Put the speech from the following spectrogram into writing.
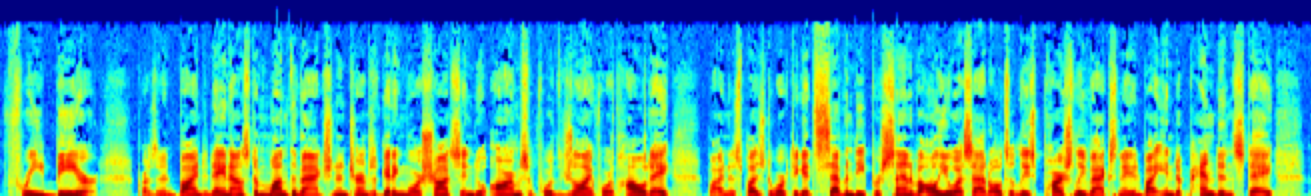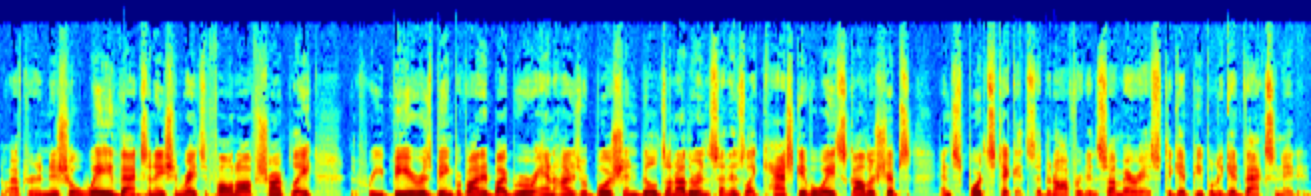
free beer. President Biden today announced a month of action in terms of getting more shots into arms before the July 4th holiday. Biden has pledged to work to get 70% of all U.S. adults at least partially vaccinated by Independence Day. After an initial wave, vaccination rates have fallen off sharply. The free beer is being provided by brewer Anheuser-Busch and builds on other incentives like cash giveaways, scholarships, and sports tickets have been offered in some areas to get people to get vaccinated.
